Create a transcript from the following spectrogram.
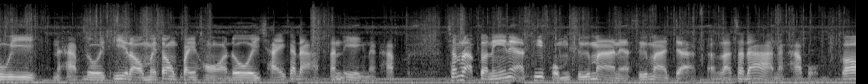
UV นะครับโดยที่เราไม่ต้องไปห่อโดยใช้กระดาษนั่นเองนะครับสำหรับตัวนี้เนี่ยที่ผมซื้อมาเนี่ยซื้อมาจาก Lazada นะครับผมก็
